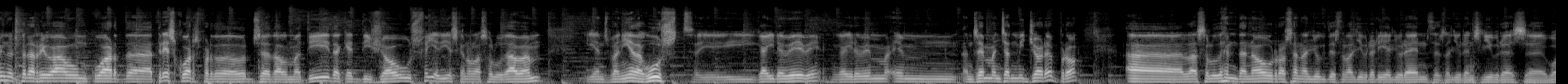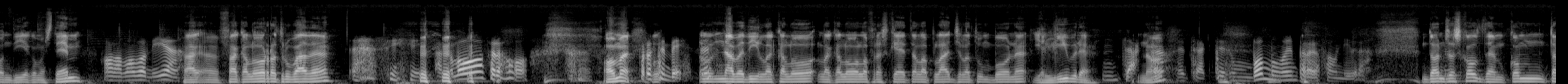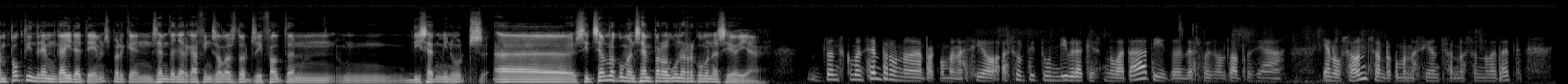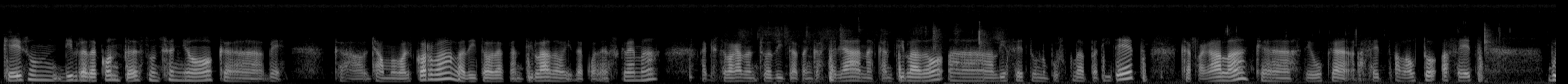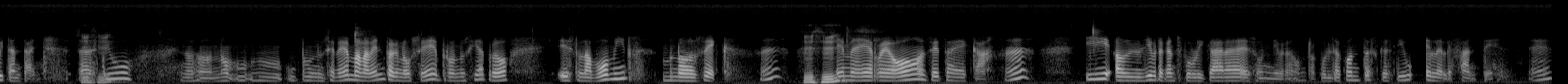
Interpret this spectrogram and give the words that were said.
Minuts per arribar a un quart de... tres quarts, perdó, de 12 del matí d'aquest dijous. Feia dies que no la saludàvem i ens venia de gust i gairebé bé, gairebé hem, hem, ens hem menjat mitja hora, però eh, la saludem de nou, Rosana Lluc des de la llibreria Llorenç, des de Llorenç Llibres. Eh, bon dia, com estem? Hola, molt bon dia. Fa, eh, fa calor, retrobada. Sí, a calor, però... Home, Però estem bé, eh? anava a dir la calor, la calor, la fresqueta, la platja, la tombona i el llibre, Exacte, no? exacte. És un bon moment per agafar un llibre. Doncs escolta'm, com tampoc tindrem gaire temps, perquè ens hem d'allargar fins a les 12 i falten mm, 17 minuts, eh, si et sembla comencem per alguna recomanació ja. Doncs comencem per una recomanació. Ha sortit un llibre que és novetat i després els altres ja, ja no ho són, són recomanacions però no són novetats, que és un llibre de contes d'un senyor que, bé, que el Jaume Vallcorba, l'editor de Cantilado i de Quaderns Crema, aquesta vegada ens ho ha editat en castellà, en Cantilado, eh, li ha fet un opuscle petitet que regala, que es diu que ha fet, l'autor ha fet 80 anys. Es Mhm. diu, no, no, mm, ho pronunciaré malament perquè no ho sé pronunciar, però és la Vomir Mrozek, eh? Uh -huh. M-R-O-Z-E-K. Eh? I el llibre que ens publica ara és un llibre, un recull de contes que es diu El elefante. Eh?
